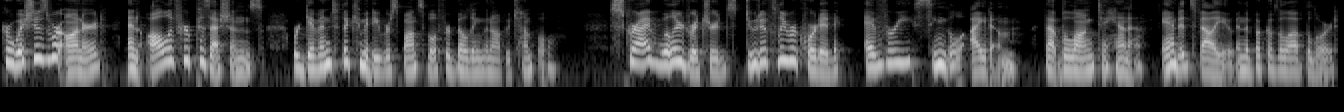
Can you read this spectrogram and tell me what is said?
Her wishes were honored, and all of her possessions were given to the committee responsible for building the Nauvoo temple. Scribe Willard Richards dutifully recorded every single item that belonged to Hannah and its value in the book of the law of the Lord,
